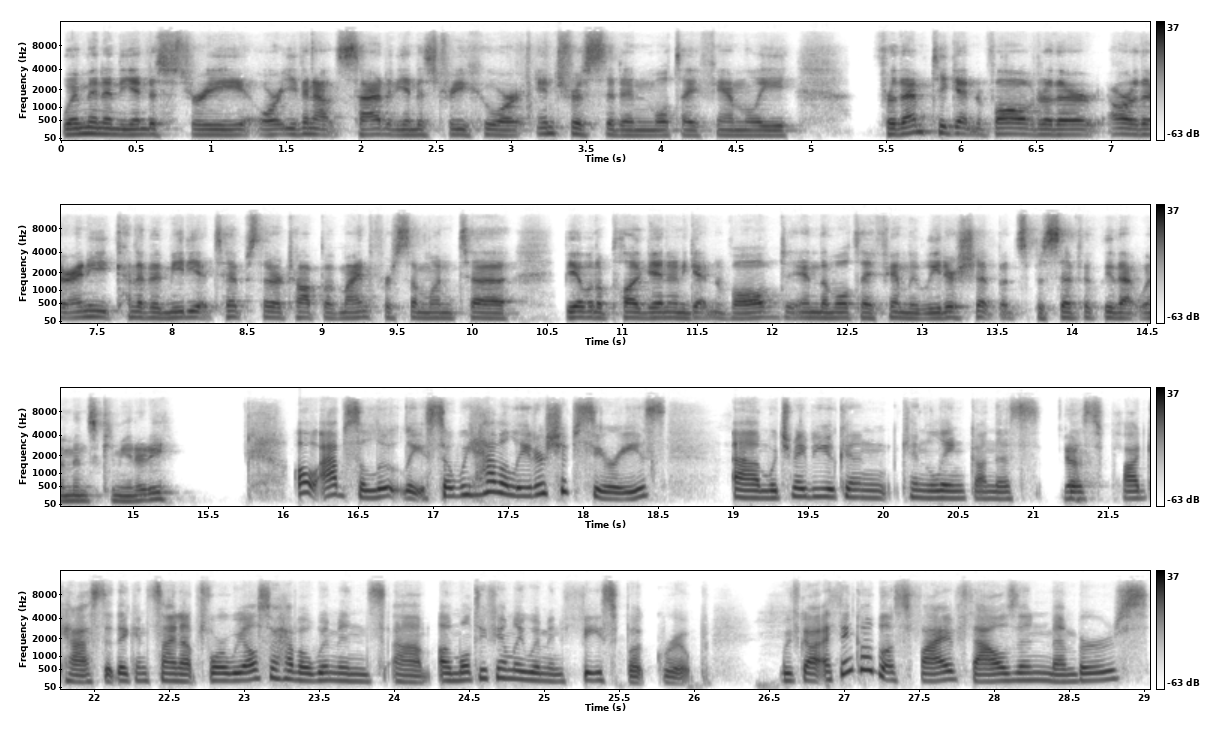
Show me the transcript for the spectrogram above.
women in the industry or even outside of the industry who are interested in multifamily for them to get involved are there are there any kind of immediate tips that are top of mind for someone to be able to plug in and get involved in the multifamily leadership but specifically that women's community Oh, absolutely. So we have a leadership series, um, which maybe you can can link on this yeah. this podcast that they can sign up for. We also have a women's um, a multifamily women Facebook group. We've got I think almost five thousand members,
